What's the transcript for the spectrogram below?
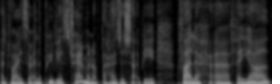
advisor and the previous chairman of the Hashd al-Sha'bi, Faleh uh, Fayyad,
